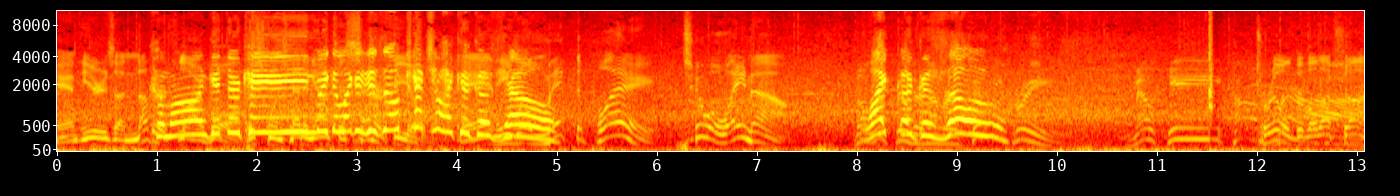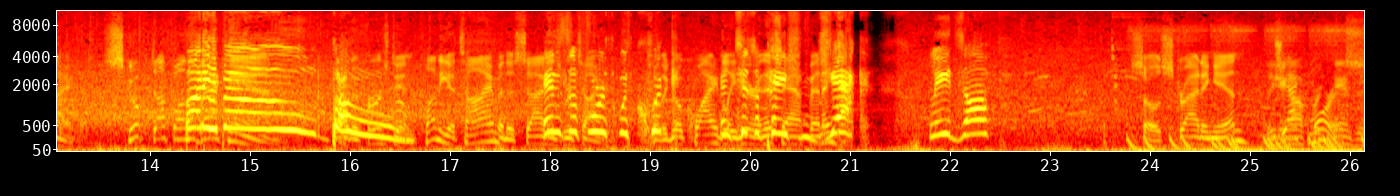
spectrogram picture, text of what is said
All right. And here's another Come on, get ball. there, This one's heading Cain. out Make it like a gazelle. field. Catch it like a And he gazelle. make the play. Two away now. The Like a left fielder, number gazelle. Melky Drilled to the left side. Scooped up on Buddy the backhand. Boom. The first in Boom. plenty of time, and the side Ends is the fourth with quick go quietly here in this anticipation. Jack leads off. So striding in, Jack Morris.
